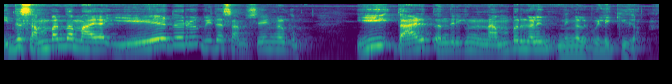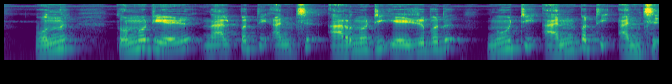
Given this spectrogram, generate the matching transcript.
ഇത് സംബന്ധമായ ഏതൊരു വിധ സംശയങ്ങൾക്കും ഈ താഴെ തന്നിരിക്കുന്ന നമ്പറുകളിൽ നിങ്ങൾ വിളിക്കുക. ഒന്ന് തൊണ്ണൂറ്റിയേഴ് നാൽപ്പത്തി അഞ്ച് അറുന്നൂറ്റി എഴുപത് നൂറ്റി അൻപത്തി അഞ്ച്.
